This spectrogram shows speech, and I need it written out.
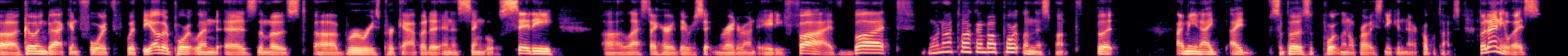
Uh, going back and forth with the other Portland as the most uh, breweries per capita in a single city. Last I heard, they were sitting right around 85. But we're not talking about Portland this month. But I mean, I I suppose Portland will probably sneak in there a couple times. But anyways,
